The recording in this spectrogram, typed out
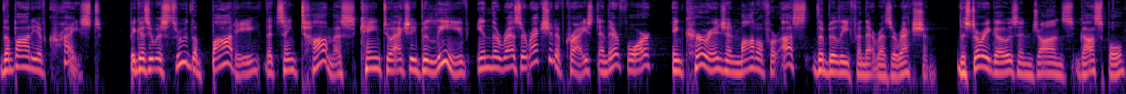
the body of Christ, because it was through the body that St. Thomas came to actually believe in the resurrection of Christ and therefore encourage and model for us the belief in that resurrection. The story goes in John's Gospel,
